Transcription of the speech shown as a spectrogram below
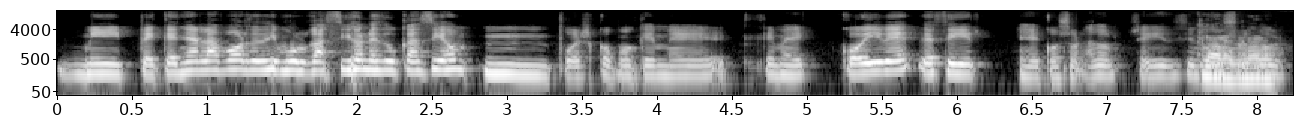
mi pequeña labor de divulgación, educación, mm, pues como que me, que me cohibe decir eh, consolador, seguir diciendo consolador.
